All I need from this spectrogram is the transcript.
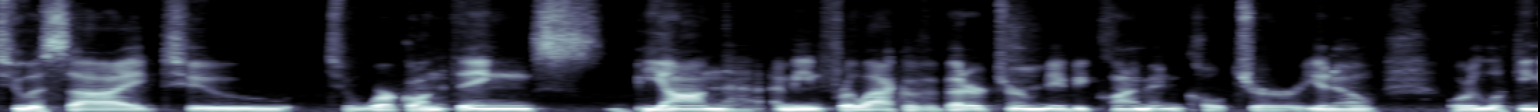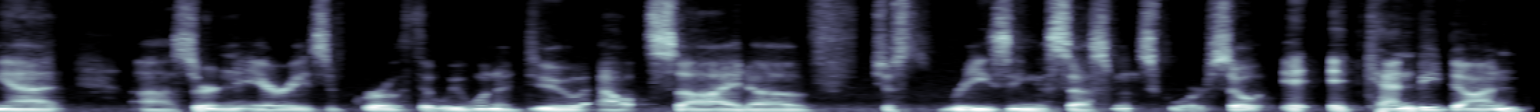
two aside to to work on things beyond that. I mean, for lack of a better term, maybe climate and culture, you know, or looking at uh, certain areas of growth that we want to do outside of just raising assessment scores. So it, it can be done.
